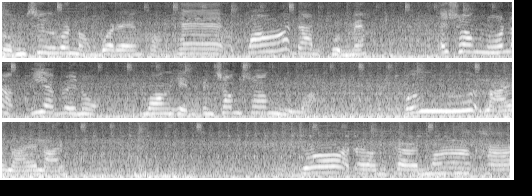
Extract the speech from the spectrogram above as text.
สมชื่อว่าหนองบัวแดงของแท้ป้าด่านคุณไหมไอช่องนู้นอะเพียบเลยหนูมองเห็นเป็นช่องช่องๆอยู่อะ ปื๊ดหลายหลายหลายยอดอลังการมากค่ะ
